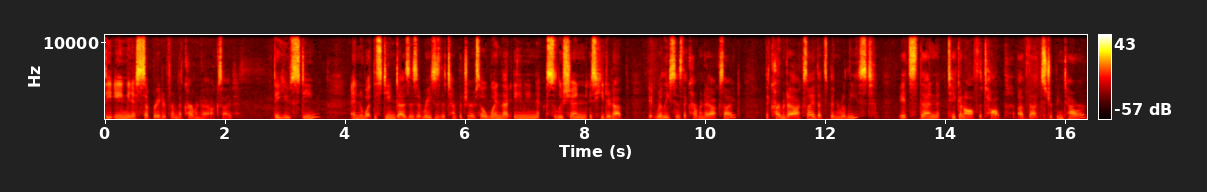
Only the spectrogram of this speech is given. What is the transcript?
the amine is separated from the carbon dioxide. They use steam, and what the steam does is it raises the temperature. So when that amine solution is heated up, it releases the carbon dioxide. The carbon dioxide that's been released, it's then taken off the top of that stripping tower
